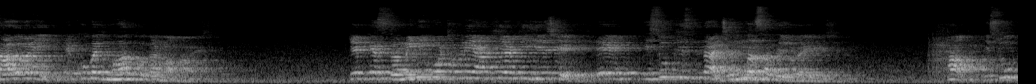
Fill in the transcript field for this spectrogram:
સાલવારી એ ખૂબ જ મહત્વ ગણવામાં કેમ કે સમયની ગોઠવણી આખી આખી જે છે એ ઈસુ ખ્રિસ્તના જન્મ સાથે જોડાયેલી છે. હા, ઈસુ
